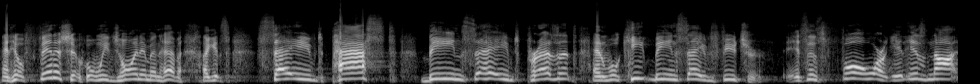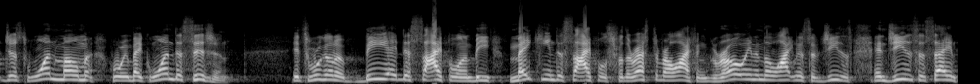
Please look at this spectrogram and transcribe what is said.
And he'll finish it when we join him in heaven. Like it's saved past, being saved present, and we'll keep being saved future. It's this full work. It is not just one moment where we make one decision. It's we're going to be a disciple and be making disciples for the rest of our life and growing in the likeness of Jesus. And Jesus is saying,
